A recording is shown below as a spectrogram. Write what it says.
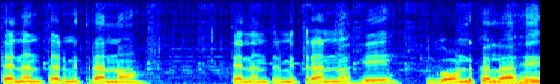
त्यानंतर मित्रांनो त्यानंतर मित्रांनो हे गोंडकला आहे.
